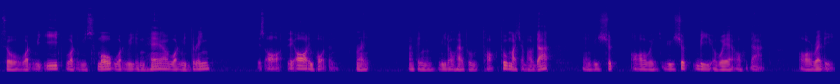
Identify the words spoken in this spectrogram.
So what we eat, what we smoke, what we inhale, what we drink, is all they all important, right? I think we don't have to talk too much about that, and we should always we should be aware of that already.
